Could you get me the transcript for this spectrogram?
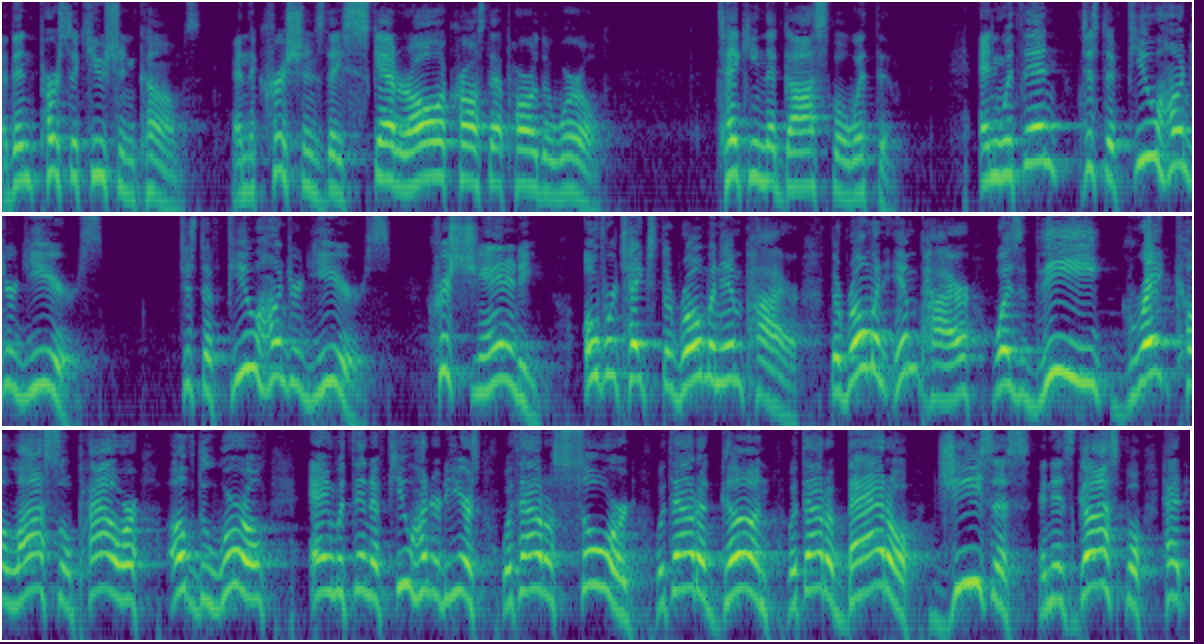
And then persecution comes. And the Christians, they scatter all across that part of the world, taking the gospel with them. And within just a few hundred years, just a few hundred years, Christianity overtakes the Roman Empire. The Roman Empire was the great colossal power of the world, and within a few hundred years, without a sword, without a gun, without a battle, Jesus and his gospel had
